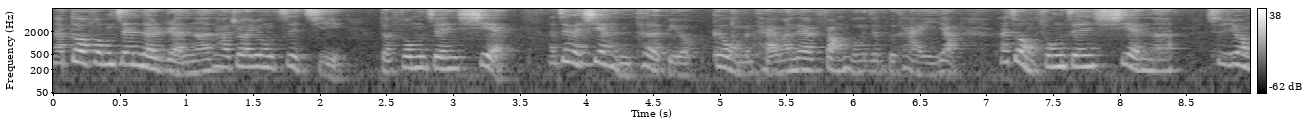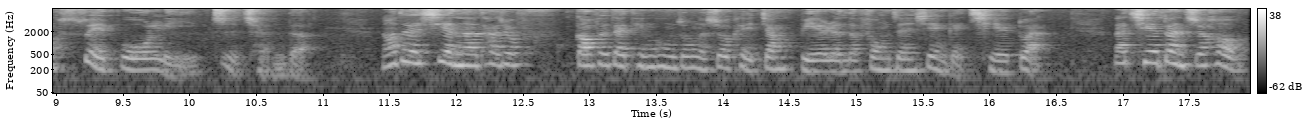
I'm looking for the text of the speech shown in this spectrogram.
那斗风筝的人呢，他就要用自己的风筝线。那这个线很特别哦，跟我们台湾在放风筝不太一样。它这种风筝线呢，是用碎玻璃制成的。然后这个线呢，它就高飞在天空中的时候，可以将别人的风筝线给切断。那切断之后，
